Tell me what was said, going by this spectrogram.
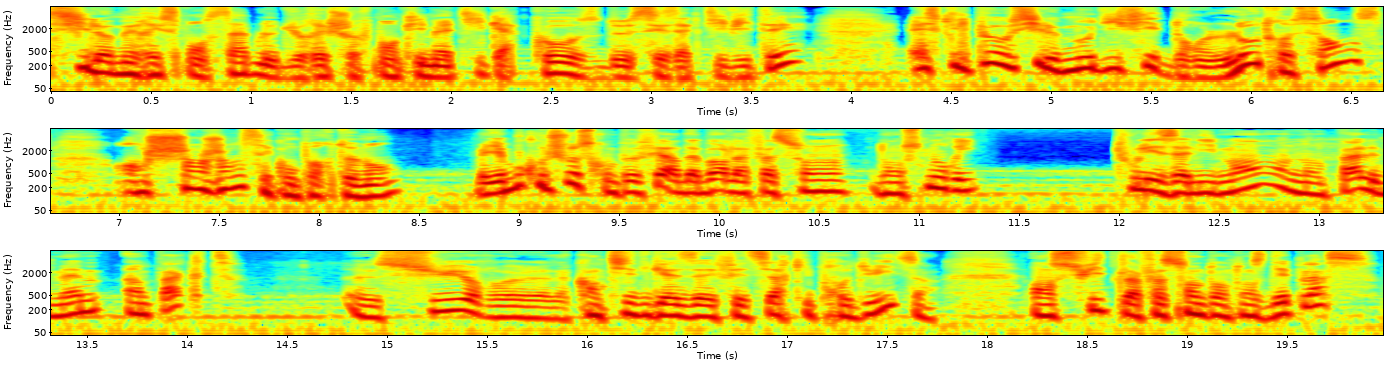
si l'homme est responsable du réchauffement climatique à cause de ses activités, est-ce qu'il peut aussi le modifier dans l'autre sens en changeant ses comportements? Mais il y a beaucoup de choses qu'on peut faire. D'abord la façon dont on se nourrit. tous les aliments n'ont pas le même impact euh, sur euh, la quantité de gaz à effet de serre qu'ils produisent. Ensuite, la façon dont on se déplace.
